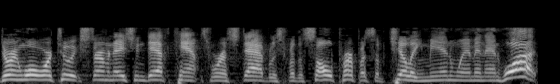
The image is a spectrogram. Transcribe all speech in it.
During World War II, extermination death camps were established for the sole purpose of killing men, women, and what?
